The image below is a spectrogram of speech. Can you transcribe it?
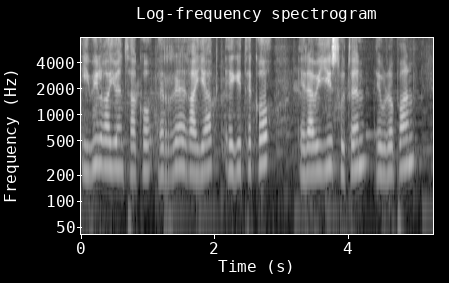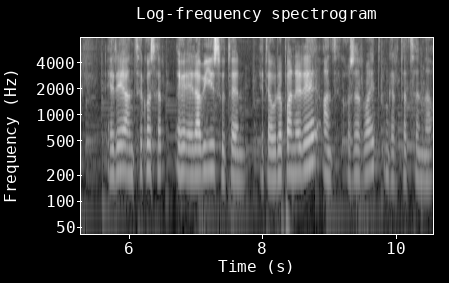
ibilgaioentzako erregaiak egiteko erabili zuten Europan ere antzeko zer, e, erabili zuten eta Europan ere antzeko zerbait gertatzen da.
